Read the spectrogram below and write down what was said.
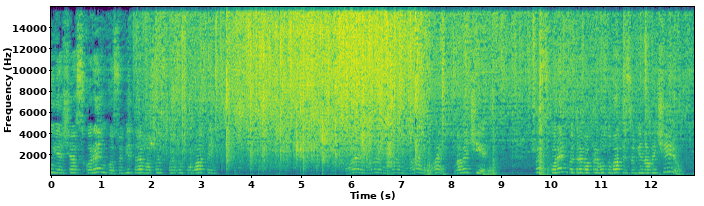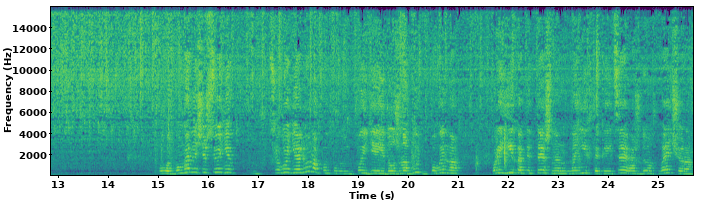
Тому я зараз скоренько собі треба щось приготувати. Ай, ай, ай, ай, ай, на вечерю. Щось скоренько треба приготувати собі на вечерю. От, бо в мене ще ж сьогодні, сьогодні Альона, по, по, по ідеї, должна бути, повинна приїхати теж на, на нігтики. І це аж до вечора.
